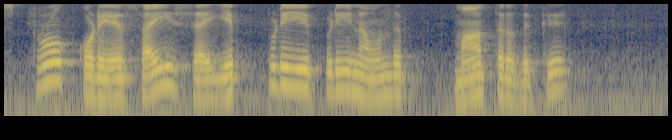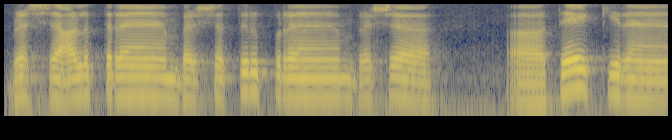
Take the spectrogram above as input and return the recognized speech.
ஸ்ட்ரோக்கோடைய சைஸை எப்படி எப்படி நான் வந்து மாற்றுறதுக்கு ப்ரெஷ்ஷை அழுத்துறேன் ப்ரெஷ்ஷை திருப்புறேன் ப்ரெஷ்ஷை தேய்க்கிறேன்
